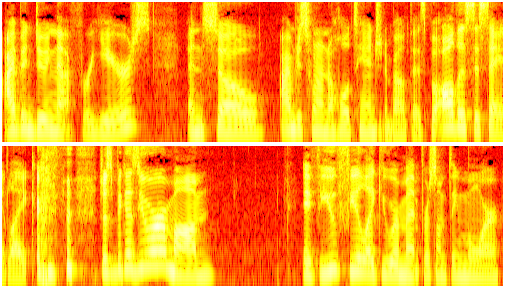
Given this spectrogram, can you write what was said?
I've been doing that for years and so I'm just went on a whole tangent about this. But all this to say, like, just because you are a mom, if you feel like you are meant for something more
